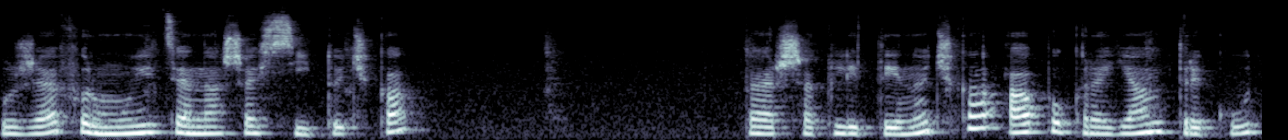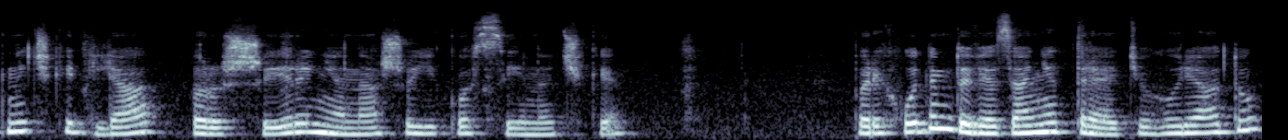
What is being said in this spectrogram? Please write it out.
Уже формується наша сіточка. Перша клітиночка, а по краям трикутнички для розширення нашої косиночки. Переходимо до в'язання третього ряду.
